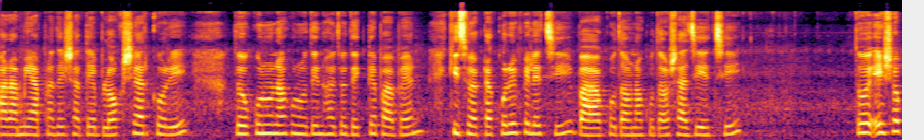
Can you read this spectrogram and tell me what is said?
আর আমি আপনাদের সাথে ব্লগ শেয়ার করি, তো কোনো না কোনো দিন হয়তো দেখতে পাবেন। কিছু একটা করে ফেলেছি বা কোথাও না কোথাও সাজিয়েছি। তো এইসব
